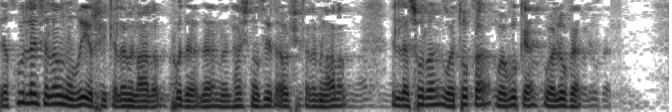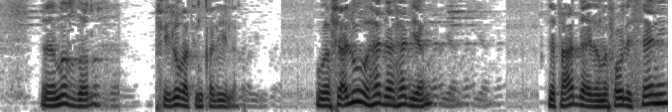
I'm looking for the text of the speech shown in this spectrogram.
يقول ليس له نظير في كلام العرب. هدى ده ما لهاش نظير أو في كلام العرب. إلا سرى وتقى وبكى ولغة مصدر في لغة قليلة. وفعله هدى هديا يتعدى إلى المفعول الثاني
